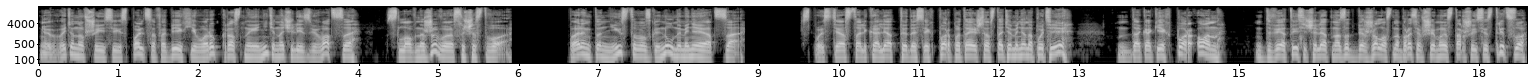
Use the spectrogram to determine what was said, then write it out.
Вытянувшиеся из пальцев обеих его рук красные нити начали извиваться, словно живое существо. Парингтон неистово взглянул на меня и отца. Спустя столько лет ты до сих пор пытаешься встать у меня на пути? До каких пор он, две тысячи лет назад безжалостно бросивший мою старшую сестрицу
